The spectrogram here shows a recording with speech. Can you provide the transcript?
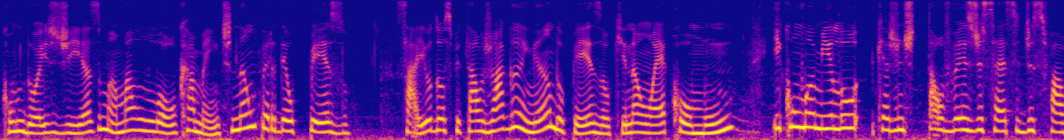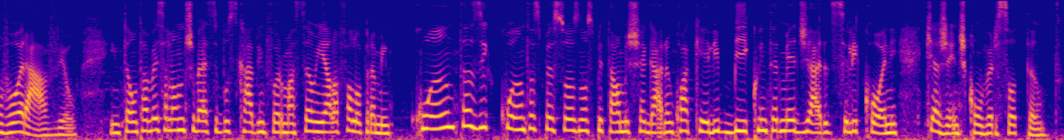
com dois dias, mama loucamente, não perdeu peso, saiu do hospital já ganhando peso, o que não é comum, e com um mamilo que a gente talvez dissesse desfavorável. Então, talvez se ela não tivesse buscado informação e ela falou para mim quantas e quantas pessoas no hospital me chegaram com aquele bico intermediário de silicone que a gente conversou tanto.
